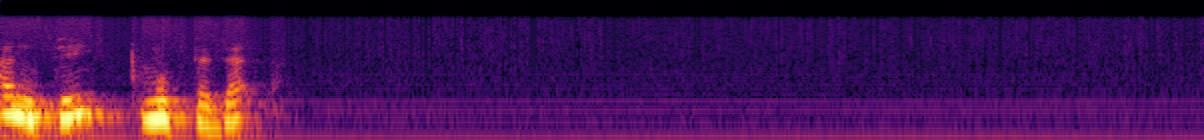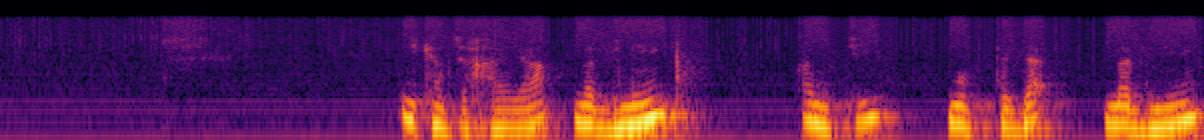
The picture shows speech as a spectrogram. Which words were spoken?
أنت مبتدأ Je kan zeggen ja, mabni, anti, mubtada, mabni.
